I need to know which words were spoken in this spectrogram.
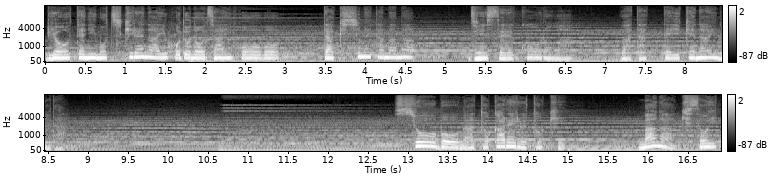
両手に持ちきれないほどの財宝を抱きしめたまま人生航路は渡っていけないのだ。消防が解かれる時魔が競い立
